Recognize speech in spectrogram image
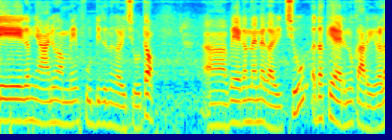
വേഗം ഞാനും അമ്മയും ഫുഡ് ഇരുന്ന് കഴിച്ചു കേട്ടോ. വേഗം തന്നെ കഴിച്ചു. അതൊക്കെയായിരുന്നു കറികൾ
